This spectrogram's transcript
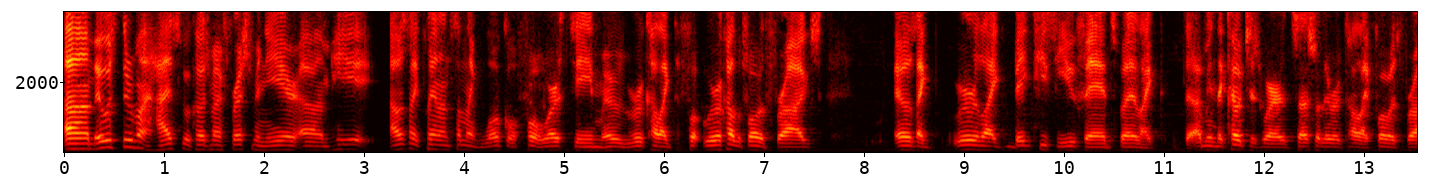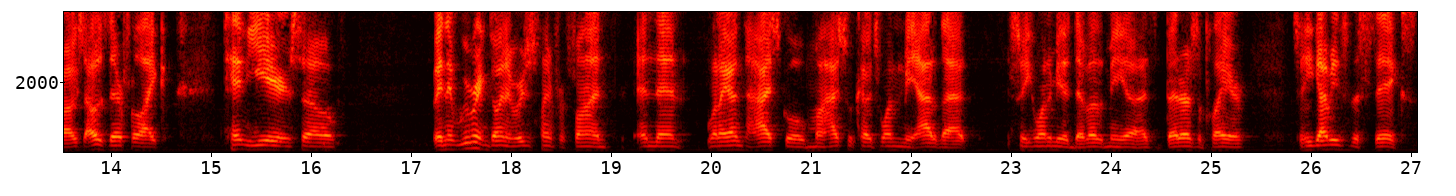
Um, it was through my high school coach my freshman year. Um, he I was like playing on some like local Fort Worth team. We were called like the we were called the Fort Worth Frogs. It was like we were like big TCU fans, but like the, I mean the coaches were, so that's what they were called like Fort Worth Frogs. I was there for like ten years, so and then we weren't going, and we were just playing for fun. And then when I got into high school, my high school coach wanted me out of that, so he wanted me to develop me uh, as better as a player. So he got me into the sticks.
